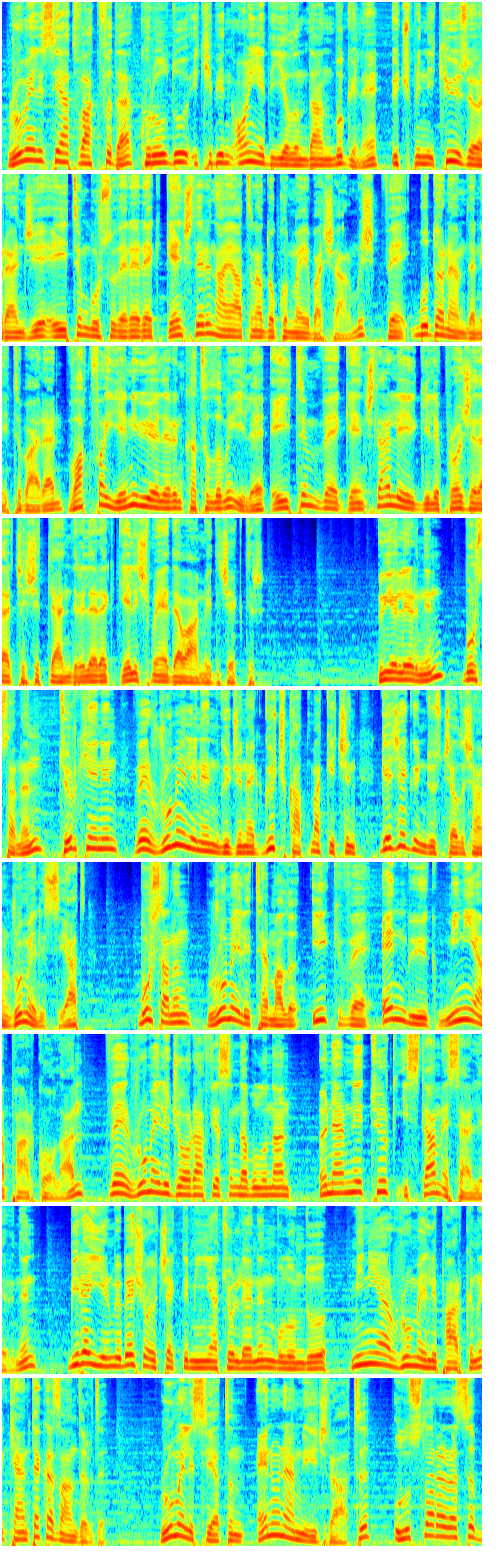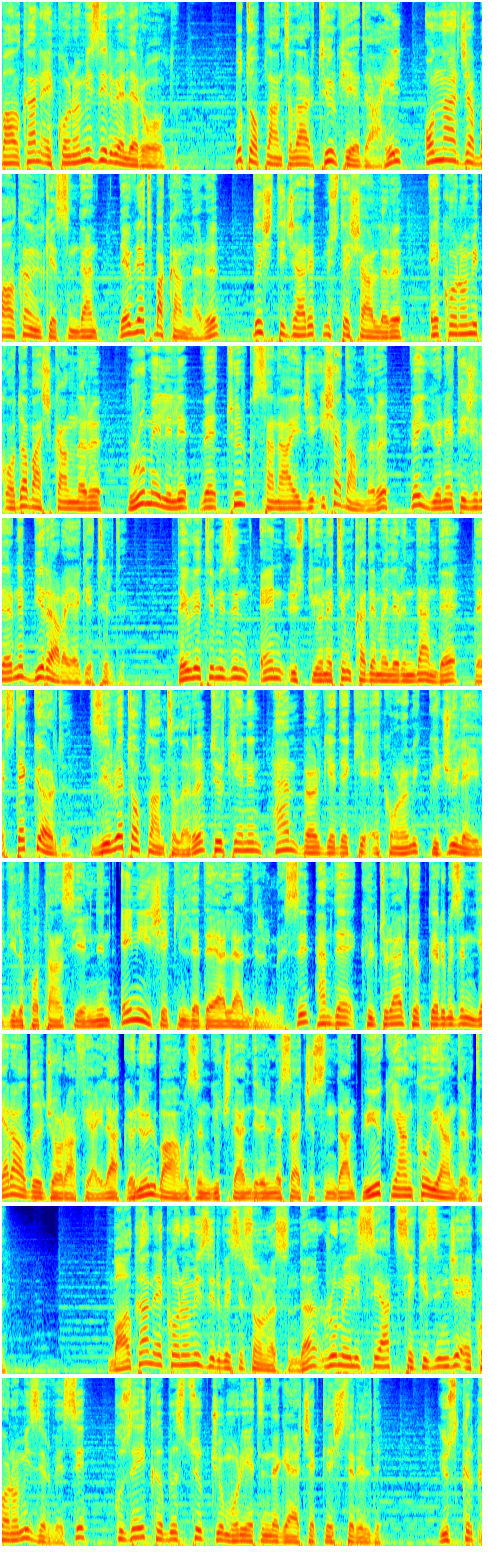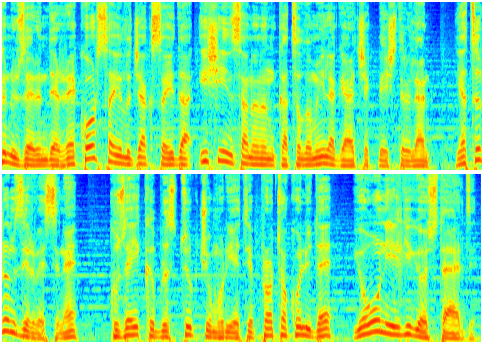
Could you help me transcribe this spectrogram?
Rumeli Siyat Vakfı da kurulduğu 2017 yılından bugüne 3200 öğrenciye eğitim bursu vererek gençlerin hayatına dokunmayı başarmış ve bu dönemden itibaren vakfa yeni üyelerin katılımı ile eğitim ve gençlerle ilgili projeler çeşitlendirilerek gelişmeye devam edecektir. Üyelerinin, Bursa'nın, Türkiye'nin ve Rumeli'nin gücüne güç katmak için gece gündüz çalışan Rumeli Siyat, Bursa'nın Rumeli temalı ilk ve en büyük Minia Parkı olan ve Rumeli coğrafyasında bulunan önemli Türk İslam eserlerinin 1'e 25 ölçekli minyatürlerinin bulunduğu Minia Rumeli Parkı'nı kente kazandırdı. Rumeli Siyat'ın en önemli icraatı uluslararası Balkan ekonomi zirveleri oldu. Bu toplantılar Türkiye dahil onlarca Balkan ülkesinden devlet bakanları, dış ticaret müsteşarları, ekonomik oda başkanları, Rumelili ve Türk sanayici iş adamları ve yöneticilerini bir araya getirdi. Devletimizin en üst yönetim kademelerinden de destek gördü. Zirve toplantıları Türkiye'nin hem bölgedeki ekonomik gücüyle ilgili potansiyelinin en iyi şekilde değerlendirilmesi hem de kültürel köklerimizin yer aldığı coğrafyayla gönül bağımızın güçlendirilmesi açısından büyük yankı uyandırdı. Balkan Ekonomi Zirvesi sonrasında Rumeli Siyat 8. Ekonomi Zirvesi Kuzey Kıbrıs Türk Cumhuriyeti'nde gerçekleştirildi. 140'ın üzerinde rekor sayılacak sayıda iş insanının katılımıyla gerçekleştirilen yatırım zirvesine Kuzey Kıbrıs Türk Cumhuriyeti protokolü de yoğun ilgi gösterdi.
